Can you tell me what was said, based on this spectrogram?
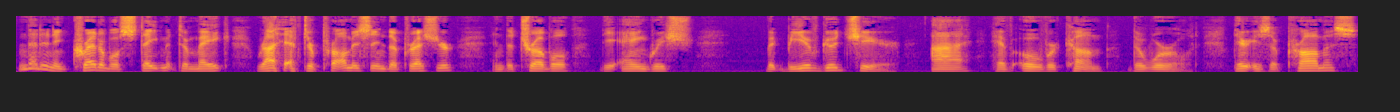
Isn't that an incredible statement to make right after promising the pressure and the trouble, the anguish? But be of good cheer. I have overcome the world. There is a promise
